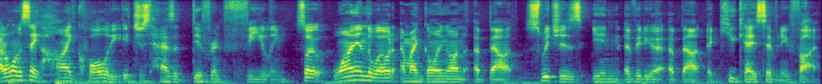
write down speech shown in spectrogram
I don't want to say high quality, it just has a different feeling. So why in the world am I going on about switches in a video about a QK75?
